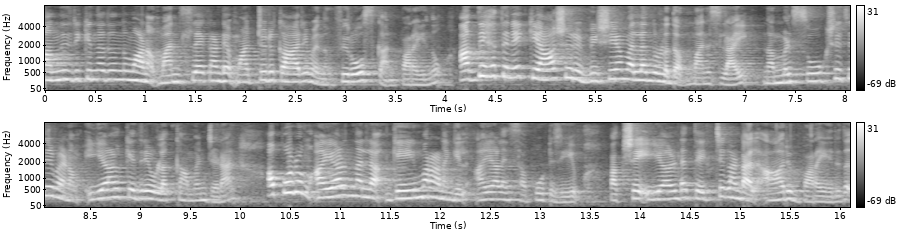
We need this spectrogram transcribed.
വന്നിരിക്കുന്നതെന്നുമാണ് മനസ്സിലാക്കേണ്ട മറ്റൊരു കാര്യമെന്നും ഫിറോസ് ഖാൻ പറയുന്നു. അദ്ദേഹത്തിന് ക്യാഷ് ഒരു വിഷയമല്ലെന്നുള്ളത് മനസ്സിലായി. നമ്മൾ സൂക്ഷിച്ച് വേണം ഇയാൾക്കെതിരെയുള്ള കമന്റ് ഇടാൻ. അപ്പോഴും അയാൾ നല്ല ഗെയിമർ ആണെങ്കിൽ അയാളെ സപ്പോർട്ട് ചെയ്യും. പക്ഷേ ഇയാളുടെ തെറ്റ് കണ്ടാൽ ആരും പറയരുത്.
